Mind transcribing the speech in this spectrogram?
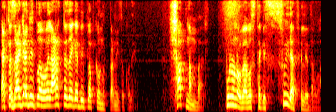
একটা জায়গায় বিপ্লব হইলে আরেকটা জায়গায় বিপ্লবকে অনুপ্রাণিত করে। সাত নাম্বার পুরনো ব্যবস্থাকে সুইরা ফেলে দেওয়া।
